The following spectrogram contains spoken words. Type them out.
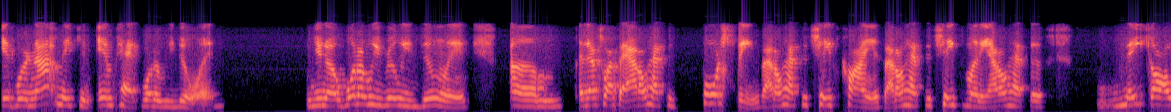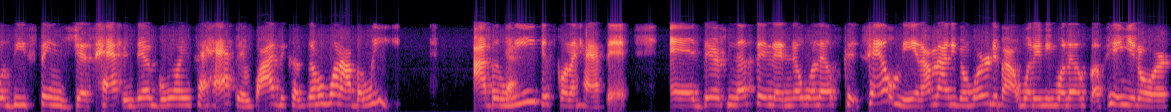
if we're not making impact, what are we doing? You know, what are we really doing? Um, and that's why I say I don't have to force things. I don't have to chase clients. I don't have to chase money. I don't have to make all of these things just happen. They're going to happen. Why? Because number one, I believe. I believe yeah. it's going to happen. And there's nothing that no one else could tell me. And I'm not even worried about what anyone else's opinion or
